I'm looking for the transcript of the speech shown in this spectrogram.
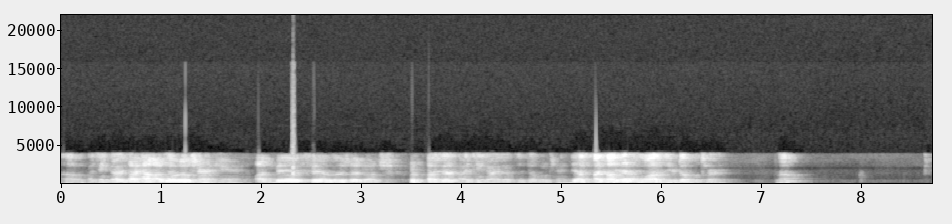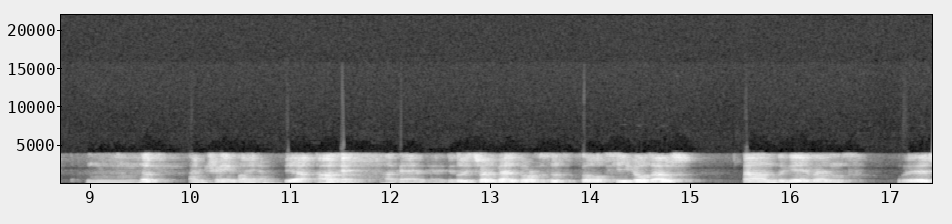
Um, I think I got I- I the double would've. turn here. I may have failed it. I'm not sure. I got. I think I got the double turn. Yeah. I thought yeah. this was your double turn. No. Look, I'm treifying him. Yeah. Oh, okay. Okay. Okay. So Good. he's trying to metamorphosis. So he goes out, and the game ends with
